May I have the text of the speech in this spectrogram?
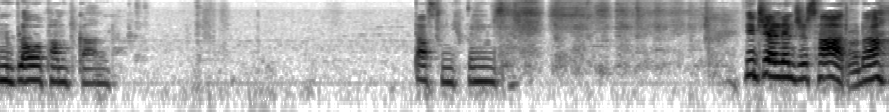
Eine blaue Pumpgun. Darfst du nicht benutzen. Die Challenge ist hart, oder?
